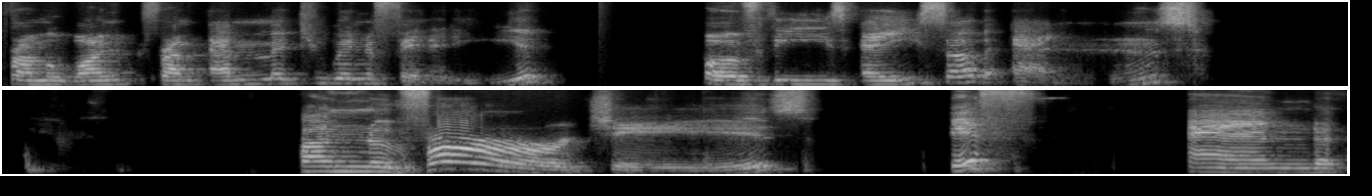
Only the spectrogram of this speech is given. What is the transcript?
from one from m to infinity of these a sub n's converges if and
